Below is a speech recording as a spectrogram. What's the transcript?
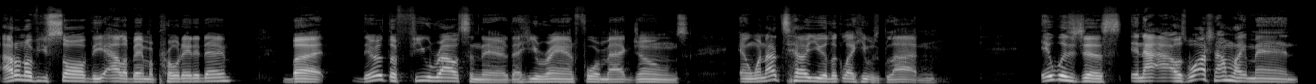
I don't know if you saw the Alabama Pro Day today, but there's a few routes in there that he ran for Mac Jones. And when I tell you it looked like he was gliding, it was just, and I, I was watching, I'm like, man,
